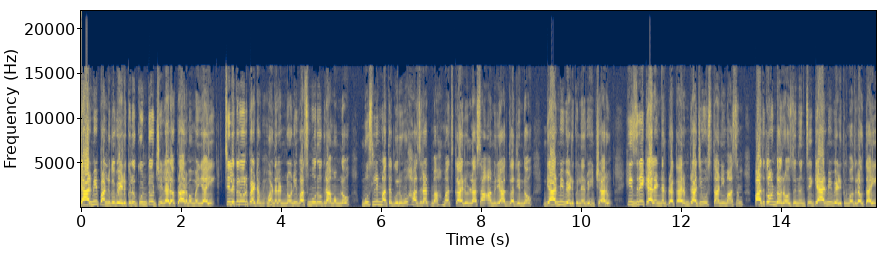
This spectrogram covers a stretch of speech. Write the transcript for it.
క్యార్మీ పండుగ వేడుకలు గుంటూరు జిల్లాలో ప్రారంభమయ్యాయి. చిలకలూరుపేట మండలంలోని వసుమూరు గ్రామంలో ముస్లిం మత గురువు హజరత్ మహమ్మద్ ఖైరుల్లాసా అమిరి ఆధ్వర్యంలో గ్యార్మీ వేడుకలు నిర్వహించారు. హిజ్రీ క్యాలెండర్ ప్రకారం రజీ ఉస్తానీ మాసం పదకొండో రోజు నుంచి గ్యార్మీ వేడుకలు మొదలవుతాయి.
